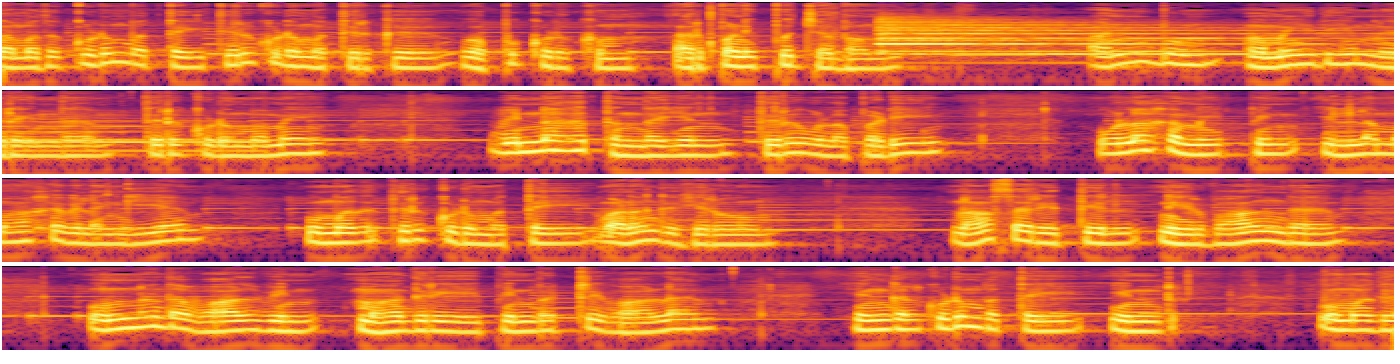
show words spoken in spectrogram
நமது குடும்பத்தை திருக்குடும்பத்திற்கு ஒப்புக்கொடுக்கும் அர்ப்பணிப்பு ஜெபம். அன்பும் அமைதியும் நிறைந்த திருக்குடும்பமே விண்ணக தந்தையின் திருவுளப்படி உலக மீட்பின் இல்லமாக விளங்கிய உமது திருக்குடும்பத்தை வணங்குகிறோம். நாசரித்தில் நீர் வாழ்ந்த உன்னத வாழ்வின் மாதிரியை பின்பற்றி வாழ எங்கள் குடும்பத்தை இன்று உமது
